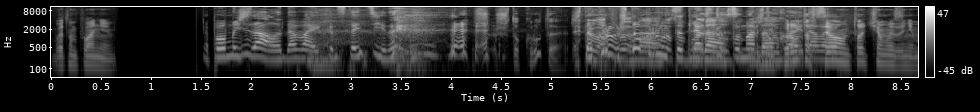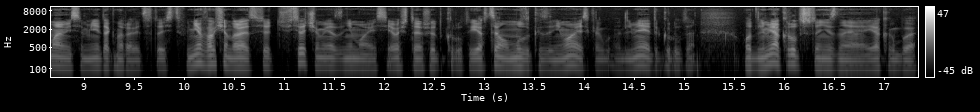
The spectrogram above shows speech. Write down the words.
в этом плане... Помощь зала, давай, Константин. Что круто? Что кру- что Вопрос круто для Да, группы да. Мартин Давай, Круто в целом то, чем мы занимаемся, мне и так нравится. То есть мне вообще нравится все, чем я занимаюсь. Я считаю, что это круто. Я в целом музыкой занимаюсь, как бы для меня это круто. Вот для меня круто, что, не знаю, я как бы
